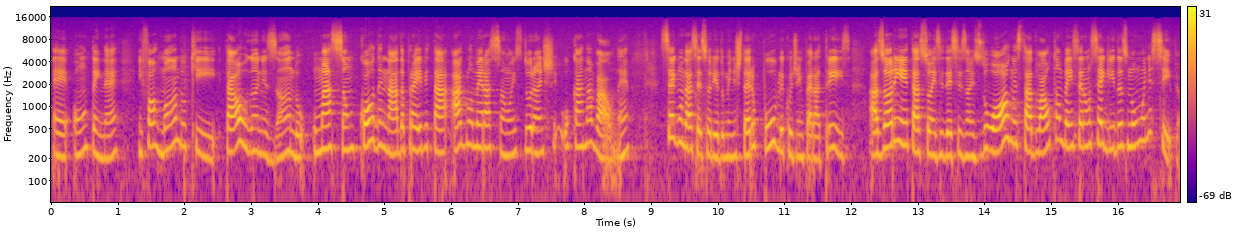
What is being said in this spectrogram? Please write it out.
é, ontem, né, informando que está organizando uma ação coordenada para evitar aglomerações durante o carnaval, né? Segundo a assessoria do Ministério Público de Imperatriz, as orientações e decisões do órgão estadual também serão seguidas no município.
